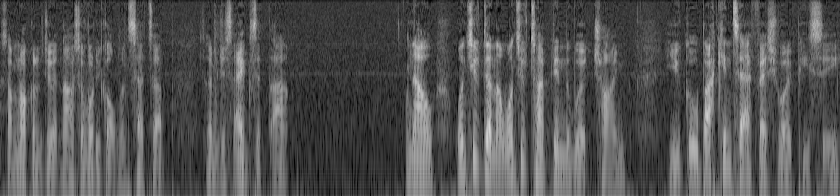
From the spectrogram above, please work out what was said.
So I'm not going to do it now, so I've already got one set up. So let me just exit that. Now, once you've done that, once you've typed in the word chime, you go back into FSUIPC,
